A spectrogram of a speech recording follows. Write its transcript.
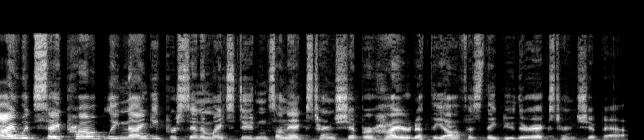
I would say probably 90% of my students on externship are hired at the office they do their externship at.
